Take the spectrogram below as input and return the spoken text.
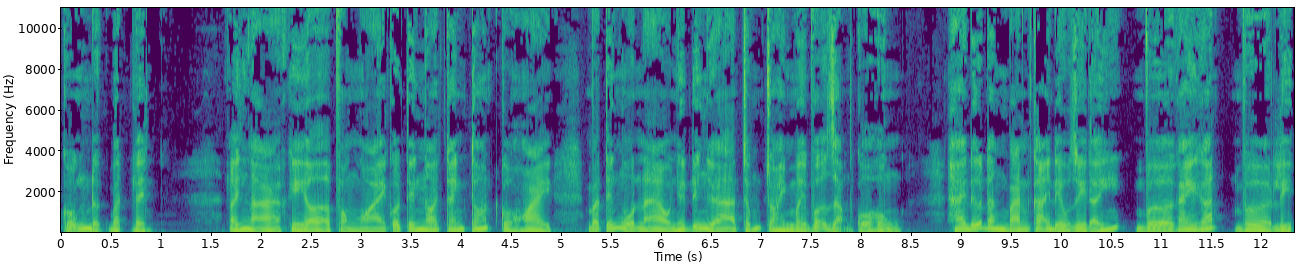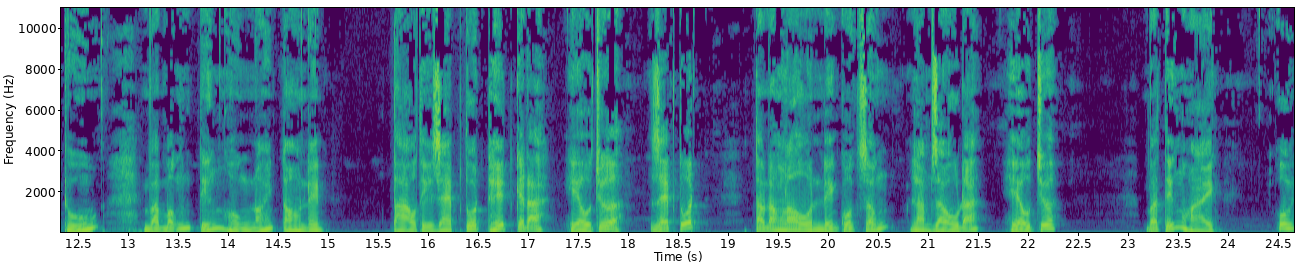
cũng được bật lên. Ấy là khi ở phòng ngoài có tiếng nói thánh thót của Hoài và tiếng ồn ào như tiếng gà trống troi mới vỡ giọng của Hùng. Hai đứa đang bàn cãi điều gì đấy, vừa gay gắt vừa lý thú, và bỗng tiếng Hùng nói to lên. Tao thì dẹp tuốt hết cái đã, hiểu chưa? Dẹp tuốt. Tao đang lo ổn định cuộc sống, làm giàu đã, hiểu chưa? Và tiếng Hoài, ôi,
